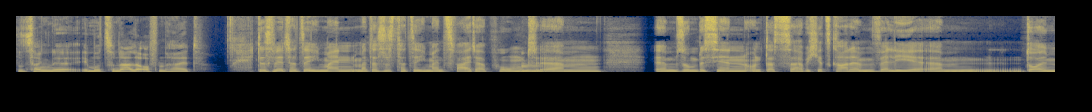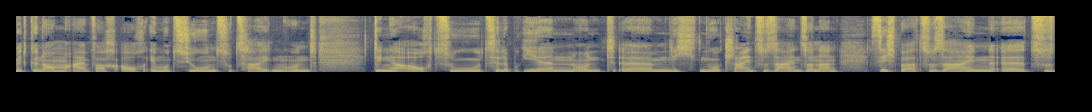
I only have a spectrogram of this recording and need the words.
sozusagen eine emotionale Offenheit? Das wäre tatsächlich mein, das ist tatsächlich mein zweiter Punkt. Mhm. Ähm, ähm, so ein bisschen, und das habe ich jetzt gerade im Valley ähm, doll mitgenommen, einfach auch Emotionen zu zeigen und Dinge auch zu zelebrieren und ähm, nicht nur klein zu sein, sondern sichtbar zu sein, äh, zu,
